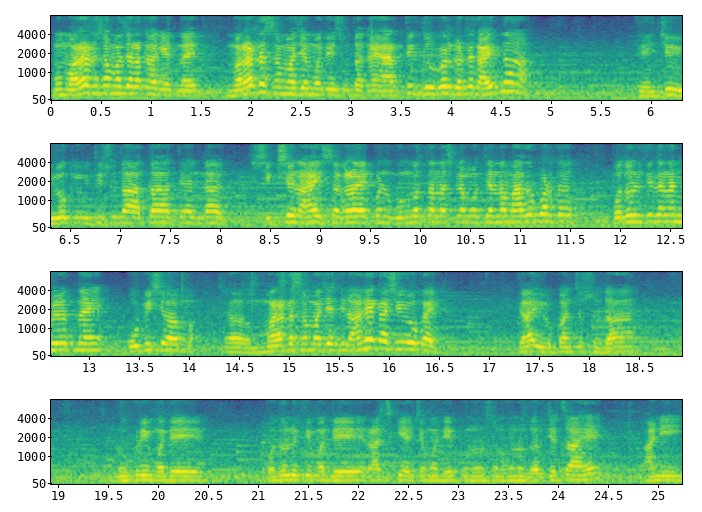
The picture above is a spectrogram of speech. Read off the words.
मग मराठा समाजाला का घेत नाहीत? मराठा समाजामध्ये सुद्धा काही आर्थिक दुर्बल घटक आहेत ना? त्यांची युवक युवती सुद्धा आता त्यांना शिक्षण आहे सगळं आहे पण गुणवत्ता नसल्यामुळे त्यांना मागं पडतात पदोन्नती त्यांना मिळत नाही. ओबीसी मराठा समाजातील अनेक असे युवक आहेत. त्या युवकांचं सुद्धा नोकरीमध्ये पदोन्नतीमध्ये राजकीय याच्यामध्ये पुनर्वसन होणं गरजेचं आहे. आणि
